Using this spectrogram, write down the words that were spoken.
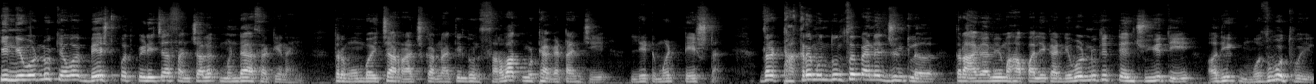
ही निवडणूक केवळ बेस्ट पतपेढीच्या संचालक मंडळासाठी नाही तर मुंबईच्या राजकारणातील दोन सर्वात मोठ्या गटांची लिटमट टेस्ट आहे. जर ठाकरे बंधूंचं पॅनल जिंकलं तर आगामी महापालिका निवडणुकीत त्यांची युती अधिक मजबूत होईल.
